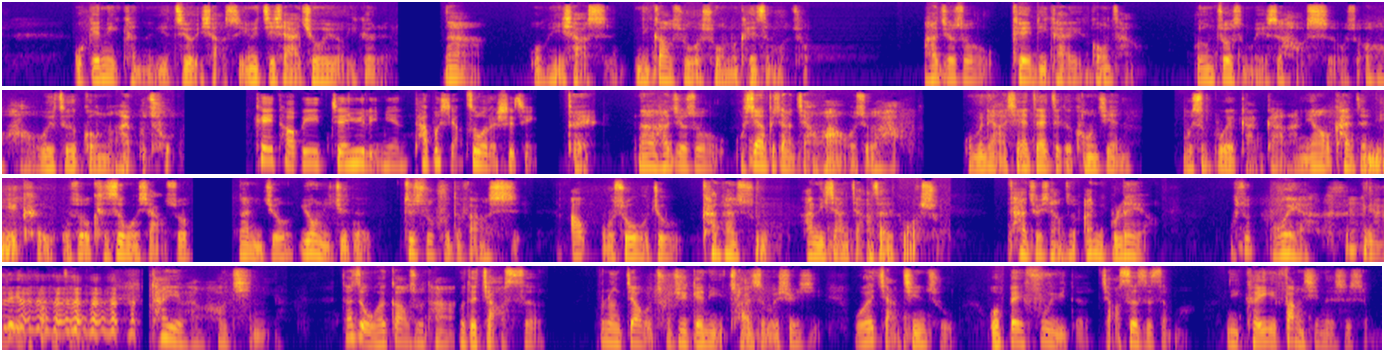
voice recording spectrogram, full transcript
我给你可能也只有一小时，因为接下来就会有一个人。那我们一小时，你告诉我说我们可以怎么做？”他就说：“可以离开工厂，不用做什么也是好事。”我说：“哦，好，为这个功能还不错，可以逃避监狱里面他不想做的事情。”对。那他就说：“我现在不想讲话。”我就说：“好，我们俩现在在这个空间，我是不会尴尬了。你要我看着你也可以。”我说：“可是我想说。”那你就用你觉得最舒服的方式啊！我说我就看看书啊，你想讲再来跟我说。他就想说啊，你不累啊？我说不会啊，你累的话，他也很好奇你啊。但是我会告诉他我的角色，不能叫我出去给你传什么讯息。我会讲清楚我被赋予的角色是什么，你可以放心的是什么。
